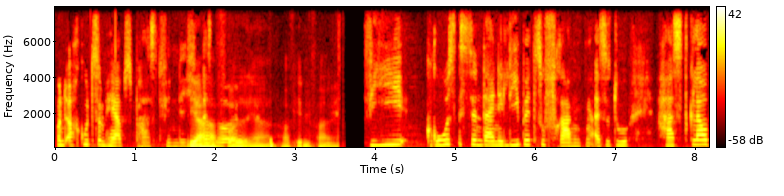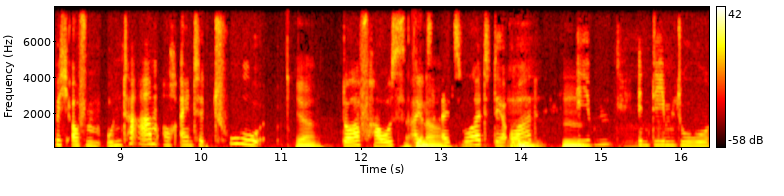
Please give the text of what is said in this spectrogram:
Und auch gut zum Herbst passt, finde ich. Ja, also, voll, ja, auf jeden Fall. Wie groß ist denn deine Liebe zu Franken? Also du hast, glaube ich, auf dem Unterarm auch ein Tattoo. Ja. Dorfhaus als, genau. als Wort, der Ort mhm. eben, in dem du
